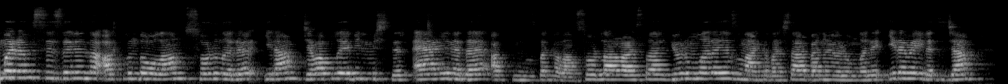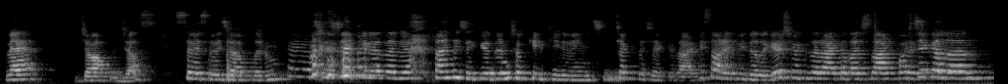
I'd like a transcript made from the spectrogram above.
Umarım sizlerin de aklında olan soruları İrem cevaplayabilmiştir. Eğer yine de aklınızda kalan sorular varsa yorumlara yazın arkadaşlar. Ben o yorumları İrem'e ileteceğim ve cevaplayacağız. Seve seve cevaplarım. Teşekkür ederim. Ben teşekkür ederim. Çok keyifliydi benim için. Çok teşekkürler. Bir sonraki videoda görüşmek üzere arkadaşlar. Hoşçakalın.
